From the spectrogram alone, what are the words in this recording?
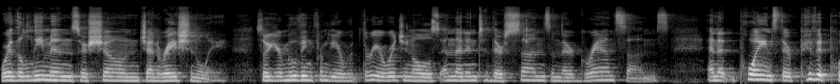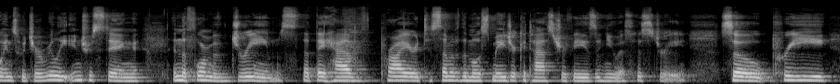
where the Lehmans are shown generationally. So you're moving from the three originals and then into their sons and their grandsons. And at points, they're pivot points which are really interesting in the form of dreams that they have prior to some of the most major catastrophes in US history. So, pre,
